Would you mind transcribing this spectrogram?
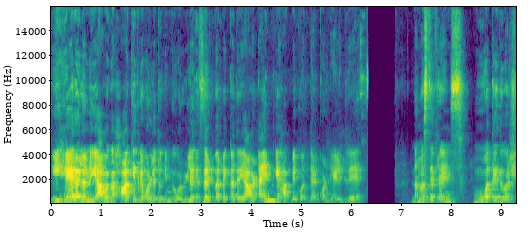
ಈ ಹೇರ್ ಆಯಿಲನ್ನು ಯಾವಾಗ ಹಾಕಿದರೆ ಒಳ್ಳೆಯದು ನಿಮಗೆ ಒಳ್ಳೆ ರಿಸಲ್ಟ್ ಬರಬೇಕಾದ್ರೆ ಯಾವ ಟೈಮ್ಗೆ ಹಾಕಬೇಕು ಅಂತ ಹೇಳ್ಕೊಂಡು ಹೇಳಿದರೆ, ನಮಸ್ತೆ ಫ್ರೆಂಡ್ಸ್ ಮೂವತ್ತೈದು ವರ್ಷ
